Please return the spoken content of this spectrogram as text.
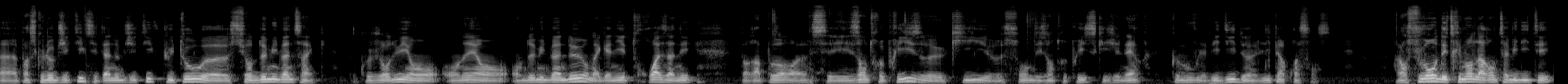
euh, parce que l'objectif, c'est un objectif plutôt euh, sur 2025. Donc aujourd'hui, on, on, est en, en 2022, on a gagné trois années par rapport à ces entreprises euh, qui euh, sont des entreprises qui génèrent comme vous l'avez dit, de l'hypercroissance. Alors souvent au détriment de la rentabilité.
